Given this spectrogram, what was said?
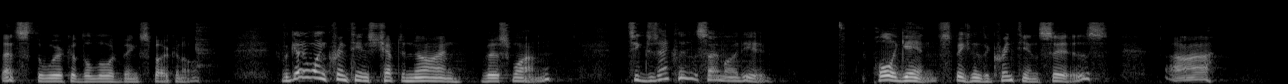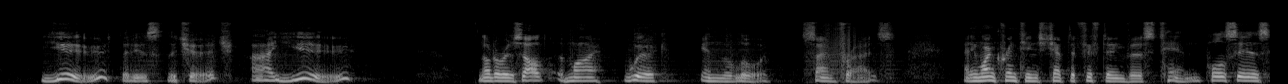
That's the work of the Lord being spoken of. If we go to 1 Corinthians chapter 9 verse 1, it's exactly the same idea. Paul again, speaking to the Corinthians, says, Are you, that is the church, are you not a result of my work in the Lord? Same phrase. And in 1 Corinthians chapter 15 verse 10, Paul says,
